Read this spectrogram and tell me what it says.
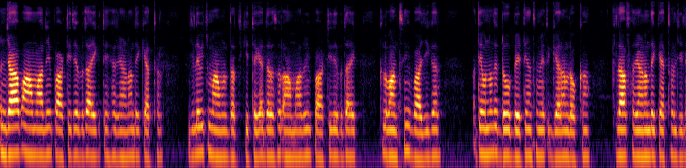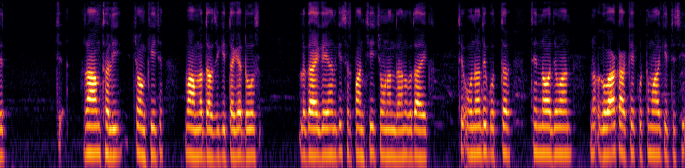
ਪੰਜਾਬ ਆਮ ਆਦਮੀ ਪਾਰਟੀ ਦੇ ਵਿਧਾਇਕ ਤੇ ਹਰਿਆਣਾ ਦੇ ਕੈਥਲ ਜ਼ਿਲ੍ਹੇ ਵਿੱਚ ਮਾਮਲਾ ਦਰਜ ਕੀਤਾ ਗਿਆ। ਦਰਅਸਲ ਆਮ ਆਦਮੀ ਪਾਰਟੀ ਦੇ ਵਿਧਾਇਕ ਕੁਲਵੰਤ ਸਿੰਘ ਬਾਜੀਗਰ ਅਤੇ ਉਹਨਾਂ ਦੇ ਦੋ ਬੇਟਿਆਂ ਸਮੇਤ 11 ਲੋਕਾਂ ਖਿਲਾਫ ਹਰਿਆਣਾ ਦੇ ਕੈਥਲ ਜ਼ਿਲ੍ਹੇ 'ਚ ਰਾਮਥਲੀ ਚੌਂਕੀ 'ਚ ਮਾਮਲਾ ਦਰਜ ਕੀਤਾ ਗਿਆ। ਦੋਸ਼ ਲਗਾਏ ਗਏ ਹਨ ਕਿ ਸਰਪੰਚੀ ਚੋਣਾਂ ਦੌਰਾਨ ਵਿਧਾਇਕ ਤੇ ਉਹਨਾਂ ਦੇ ਪੁੱਤਰ ਤੇ ਨੌਜਵਾਨ ਨੂੰ ਅਗਵਾ ਕਰਕੇ ਕੁੱਟਮਾਰ ਕੀਤੀ ਸੀ।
